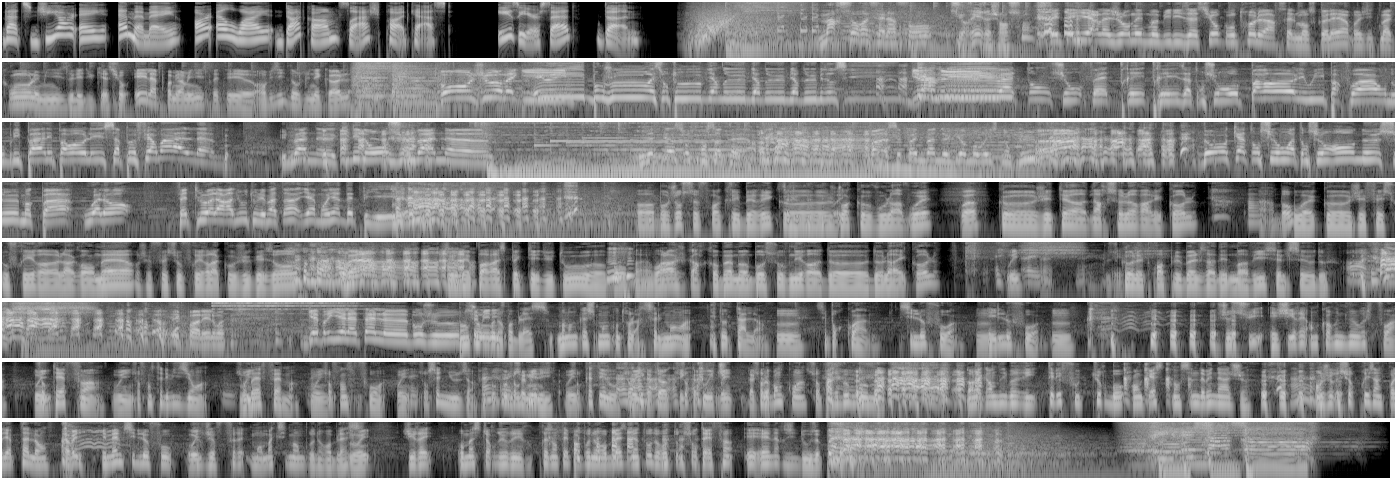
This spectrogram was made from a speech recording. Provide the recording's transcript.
That's G-R-A-M-M-A-R-L-Y dot com slash podcast. Easier said, done. Marceau refait l'info sur Rire et Chanson. C'était hier la journée de mobilisation contre le harcèlement scolaire. Brigitte Macron, le ministre de l'Éducation et la Première ministre étaient euh, en visite dans une école. Bonjour Nagui Et Eh oui, bonjour et surtout bienvenue, bienvenue, bienvenue, mais aussi Bienvenue. Attention, faites très très attention aux paroles. Et oui, parfois on n'oublie pas les paroles et ça peut faire mal. Une vanne euh, qui dénonce, une vanne. euh, Vous êtes bien sur France Inter. Enfin, c'est pas une vanne de Guillaume Maurice non plus. Donc attention, attention, on ne se moque pas. Ou alors, faites-le à la radio tous les matins, il y a moyen d'être payé. Euh, bonjour, c'est Franck Ribéry, que je dois que vous l'avouez, Quoi? que j'étais un harceleur à l'école, Ah. Bon? Ouais, que j'ai fait souffrir euh, la grand-mère, j'ai fait souffrir la conjugaison, je l'ai pas respecté du tout. euh, bon, ben voilà, je garde quand même un beau souvenir euh, de, de la école, Oui. puisque les trois plus belles années de ma vie, c'est le E CE2. On n'est pas allé loin. Gabriel Attal, euh, bonjour. Bonjour Bruno. Robles. Mon engagement contre le harcèlement est total. Hmm, C'est pourquoi, s'il le faut, Mm. et il le faut, hmm. je suis et j'irai encore une nouvelle fois Oui. sur TF1, Oui. sur France Télévisions, sur. BFM, Oui. sur France Info, Oui. sur CNews, beaucoup, sur. Oui. sur KTO, sur Oui. TikTok, sur. Twitch, sur Le Bon Coin, sur Paris Boom Boom, dans la grande librairie, Téléfoot, Turbo, en guest dans scène de ménage, en jury surprise incroyable talent. Ah oui. Et même s'il le faut, Oui. je ferai mon maximum Bruno Robles. Oui. J'irai au Master du Rire, présenté par Bruno Robles, bientôt de retour sur TF1 et NRJ12. Rire et chanson.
